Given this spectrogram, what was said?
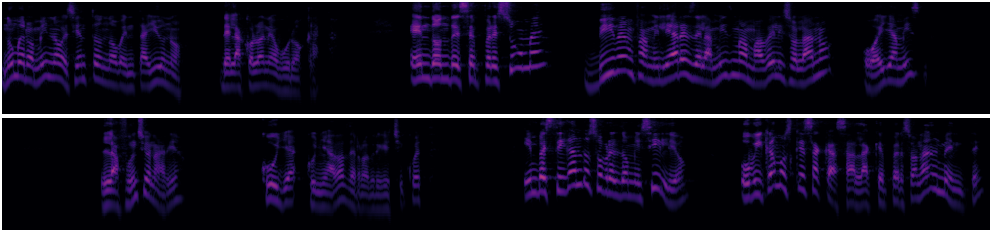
número 1991 de la colonia burócrata, en donde se presume viven familiares de la misma Mabel y Solano o ella misma. La funcionaria, cuya cuñada de Rodríguez Chicuete. Investigando sobre el domicilio, ubicamos que esa casa, a la que personalmente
